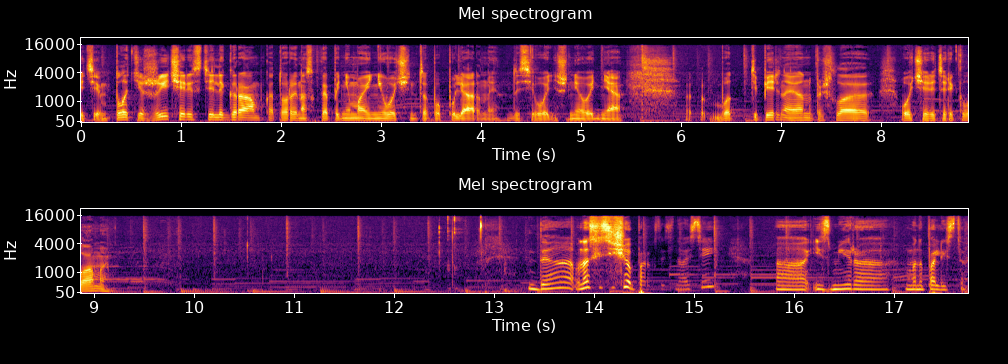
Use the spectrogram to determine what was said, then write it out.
эти платежи через Telegram, которые, насколько я понимаю, не очень-то популярны до сегодняшнего дня. Вот теперь, наверное, пришла очередь рекламы. Да, у нас есть еще пара, кстати, новостей а, из мира монополистов.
